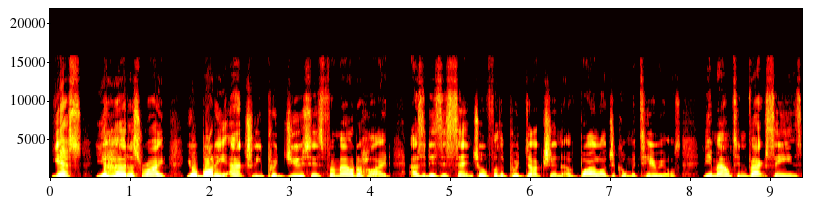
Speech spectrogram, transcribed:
Yes, you heard us right. Your body actually produces formaldehyde, as it is essential for the production of biological materials. The amount in vaccines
